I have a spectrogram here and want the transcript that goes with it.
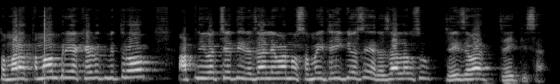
તો મારા તમામ પ્રિય ખેડૂત મિત્રો, આપની વચ્ચેથી રજા લેવાનો સમય થઈ ગયો છે. રજા લઉં છું. જય જવાન, જય કિસાન.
